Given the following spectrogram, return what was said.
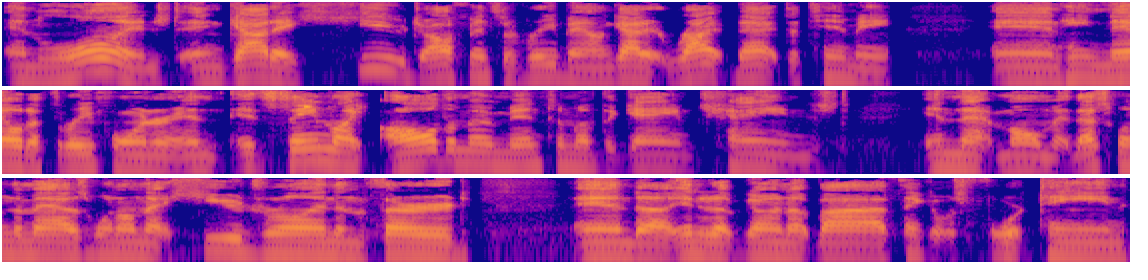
and lunged and got a huge offensive rebound, got it right back to Timmy, and he nailed a three pointer. And it seemed like all the momentum of the game changed in that moment. That's when the Mavs went on that huge run in the third and uh, ended up going up by, I think it was 14,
